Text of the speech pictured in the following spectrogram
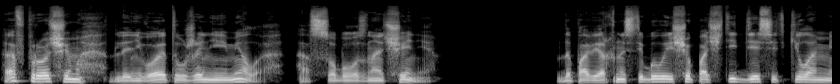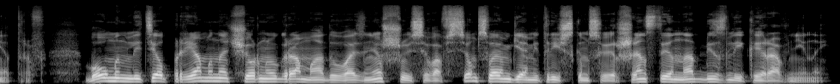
А впрочем, для него это уже не имело особого значения. До поверхности было еще почти 10 километров. Боуман летел прямо на черную громаду, вознесшуюся во всем своем геометрическом совершенстве над безликой равниной.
